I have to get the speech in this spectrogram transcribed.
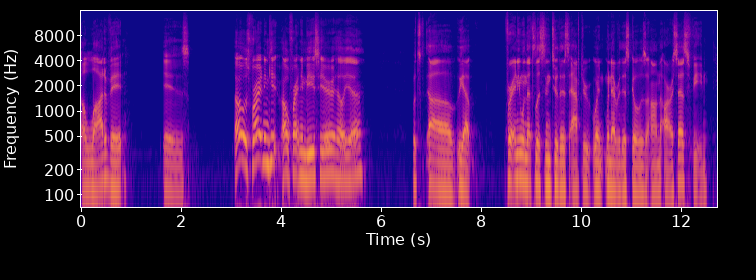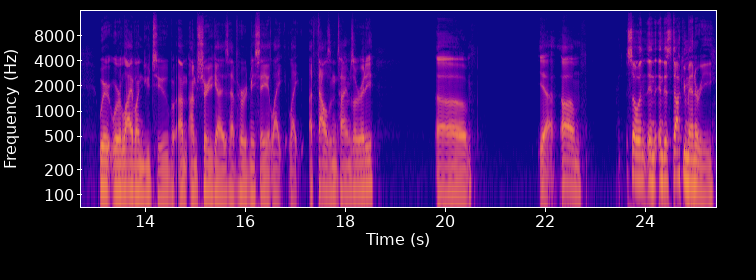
a lot of it is oh it's frightening he- oh frightening bees here hell yeah. What's uh yeah for anyone that's listening to this after when whenever this goes on the RSS feed we're we're live on YouTube. I'm I'm sure you guys have heard me say it like like a thousand times already um yeah um so in in, in this documentary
